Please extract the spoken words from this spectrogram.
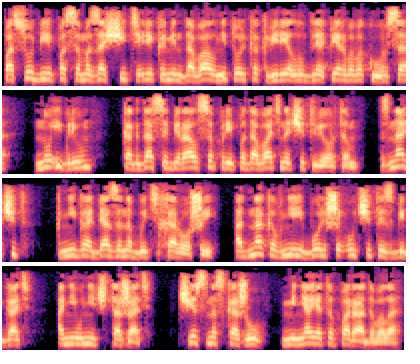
Пособие по самозащите рекомендовал не только Квирелу для первого курса, но и Грюм, когда собирался преподавать на четвертом. Значит, книга обязана быть хорошей, однако в ней больше учат избегать, а не уничтожать. Честно скажу, меня это порадовало.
